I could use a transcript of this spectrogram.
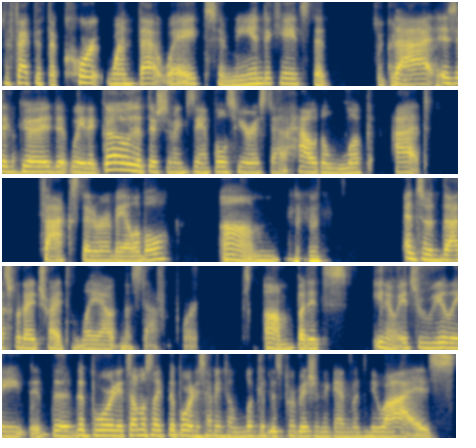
the fact that the court went that way to me indicates that that is a good way to go, that there's some examples here as to how to look at facts that are available. Um, Mhm. and so that's what I tried to lay out in the staff report. Um, but it's, you know, it's really the, the board, it's almost like the board is having to look at this provision again with new eyes.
